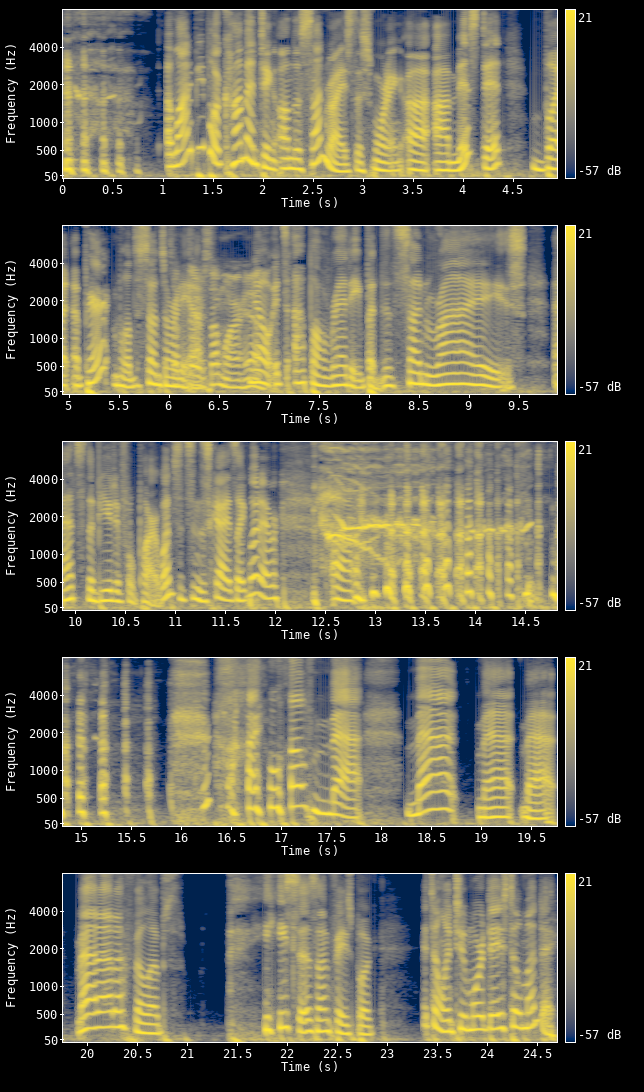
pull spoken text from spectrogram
a lot of people are commenting on the sunrise this morning. Uh, I missed it, but apparently, well, the sun's already there up somewhere, yeah. No, it's up already, but the sunrise—that's the beautiful part. Once it's in the sky, it's like whatever. Uh, I love Matt. Matt, Matt, Matt, Matt out of Phillips. He says on Facebook, it's only two more days till Monday.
